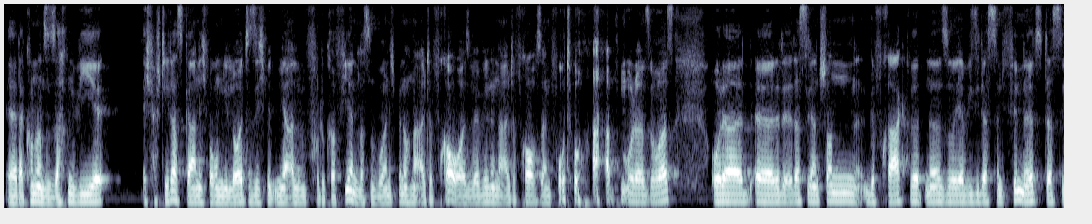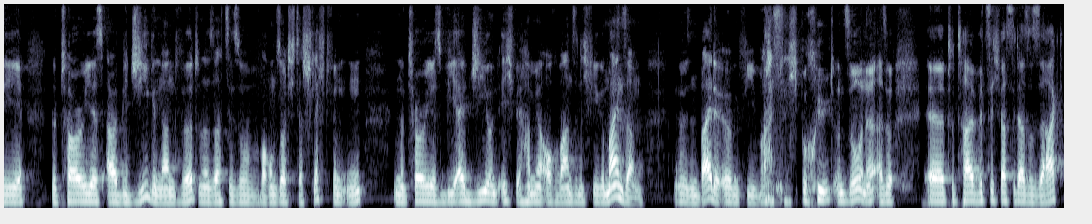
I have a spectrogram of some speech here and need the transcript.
äh, da kommen dann so Sachen wie, ich verstehe das gar nicht, warum die Leute sich mit mir alle fotografieren lassen wollen. Ich bin doch eine alte Frau. Also wer will denn eine alte Frau auf seinem Foto haben oder sowas? Oder äh, dass sie dann schon gefragt wird, ne, so ja, wie sie das denn findet, dass sie Notorious RBG genannt wird. Und dann sagt sie so, warum sollte ich das schlecht finden? Notorious BIG und ich, wir haben ja auch wahnsinnig viel gemeinsam. Wir sind beide irgendwie wahnsinnig berühmt und so. Ne? Also äh, total witzig, was sie da so sagt.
